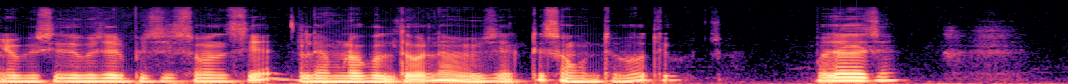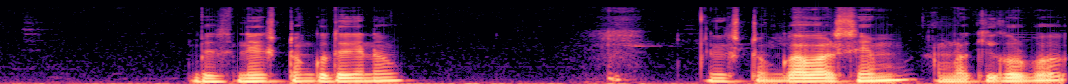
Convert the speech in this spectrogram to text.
এবিসি ত্রিভুজের বিসি সমান সি তাহলে আমরা বলতে পারলাম এবিসি একটি সমদ্বিবাহু ত্রিভুজ। বোঝা গেছে? বেশ নেক্সট অঙ্ক দেখে নাও। নেক্সট অঙ্ক আবার সেম আমরা কি করব?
